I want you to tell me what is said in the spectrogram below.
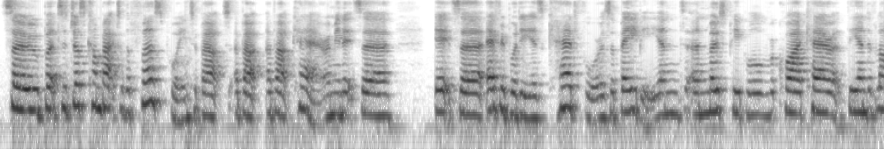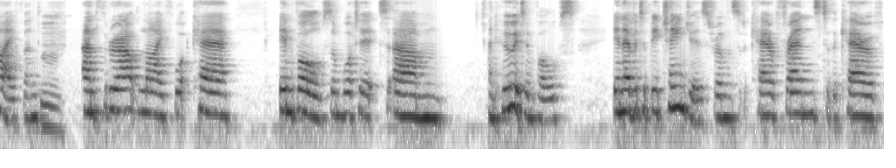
so, but to just come back to the first point about about about care, I mean, it's a it's a everybody is cared for as a baby, and and most people require care at the end of life, and mm. and throughout life, what care involves and what it um, and who it involves inevitably changes from the sort of care of friends to the care of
